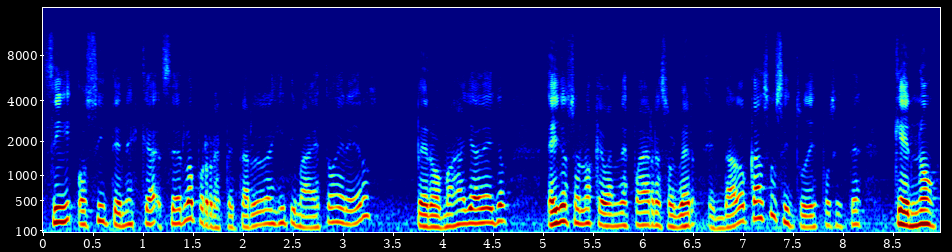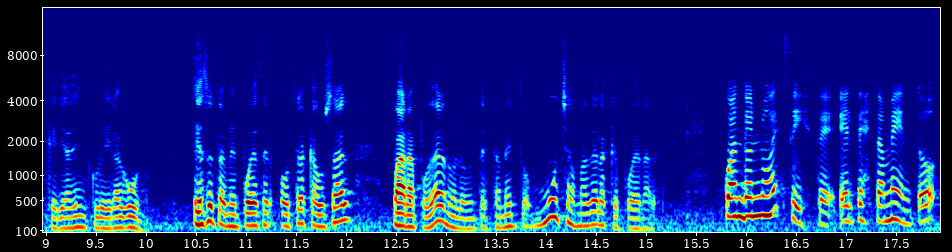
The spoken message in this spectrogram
Sí o sí tienes que hacerlo por respetar la legitimidad de estos herederos, pero más allá de ello, ellos son los que van después a resolver, en dado caso, si tú dispusiste que no querías incluir alguno. Eso también puede ser otra causal para poder anular un testamento, muchas más de las que pueden haber. Cuando no existe el testamento,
